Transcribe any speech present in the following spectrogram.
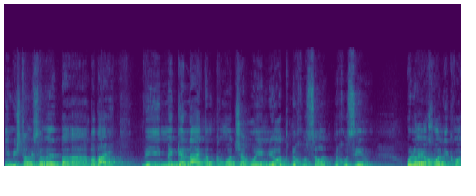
אם אשתו מסתובבת בבית והיא מגלה את המקומות שראויים להיות מכוסים, הוא לא יכול לקרוא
